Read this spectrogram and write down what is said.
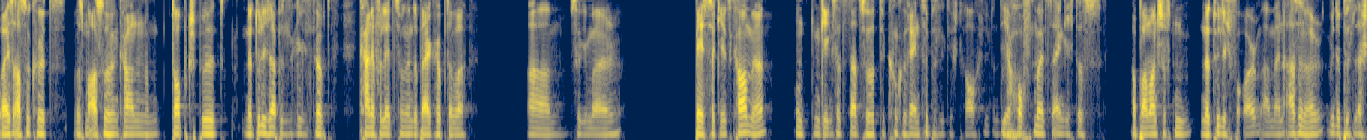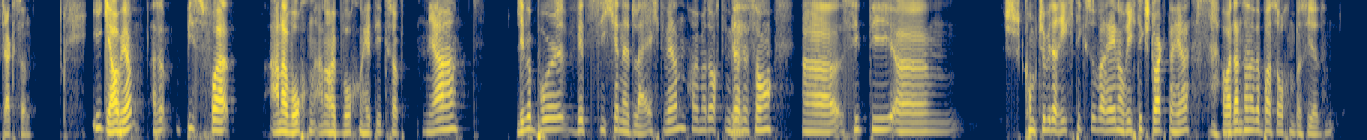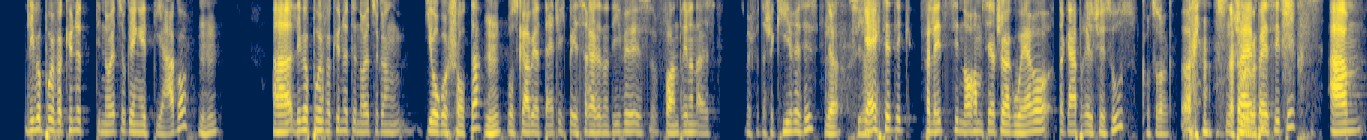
alles rausgeholt, was man rausholen kann, haben top gespielt, natürlich auch ein bisschen Glück gehabt, keine Verletzungen dabei gehabt, aber ähm, sage ich mal, besser geht's kaum, ja. Und im Gegensatz dazu hat die Konkurrenz ein bisschen gestrauchelt und hier hoffen wir jetzt eigentlich, dass ein paar Mannschaften, natürlich vor allem auch mein Arsenal, wieder ein bisschen erstärkt sind. Ich glaube ja, also bis vor einer Woche, eineinhalb Wochen hätte ich gesagt, ja, Liverpool wird sicher nicht leicht werden, habe ich mir gedacht, in der Mhm. Saison. Äh, City sch- kommt schon wieder richtig souverän und richtig stark daher. Aber dann sind halt ein paar Sachen passiert. Liverpool verkündet die Neuzugänge Thiago. Mhm. Äh, Liverpool verkündet den Neuzugang Diogo Jota, Mhm. was glaube ich eine deutlich bessere Alternative ist vorn drinnen als zum Beispiel der Shakira es ist. Ja, sicher. Gleichzeitig verletzt sie nach dem Sergio Aguero der Gabriel Jesus Gott sei Dank. bei, bei City. ähm,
